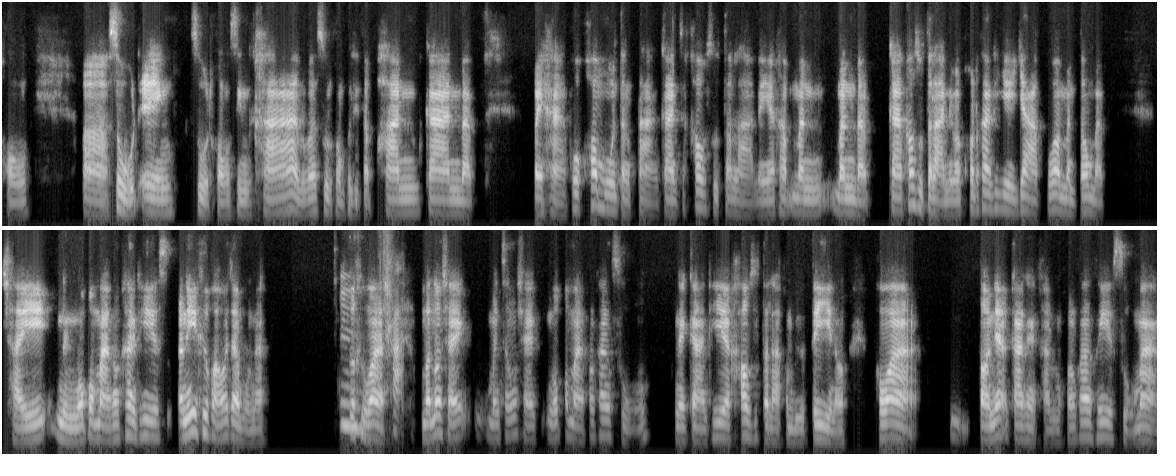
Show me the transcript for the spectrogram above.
ของสูตรเองสูตรของสินค้า หรือว่าสูตรของผลิตภัณฑ์ การแบบ ไปหาพวกข้อมูลต่างๆ การจะเข้าสู่ตลาดอะไรเงี้ยครับมันมันแบบการเข้าสู่ตลาดเนี่ยมันค่อนข้างที่จะยากเพราะว่ามันต้องแบบใช้หนึ่งงบประมาณค่อนข้างที่ อันนี้คือความเข้าใจผมนะก็คือว่ามันต้องใช้มันต้องใช้งบประมาณค่อนข้างสูงในการที่จะเข้าสู่ตลาดของบิวตี้เนาะเพราะว่าตอนนี้การแข่งขันมันค่อนข้างที่สูงมาก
